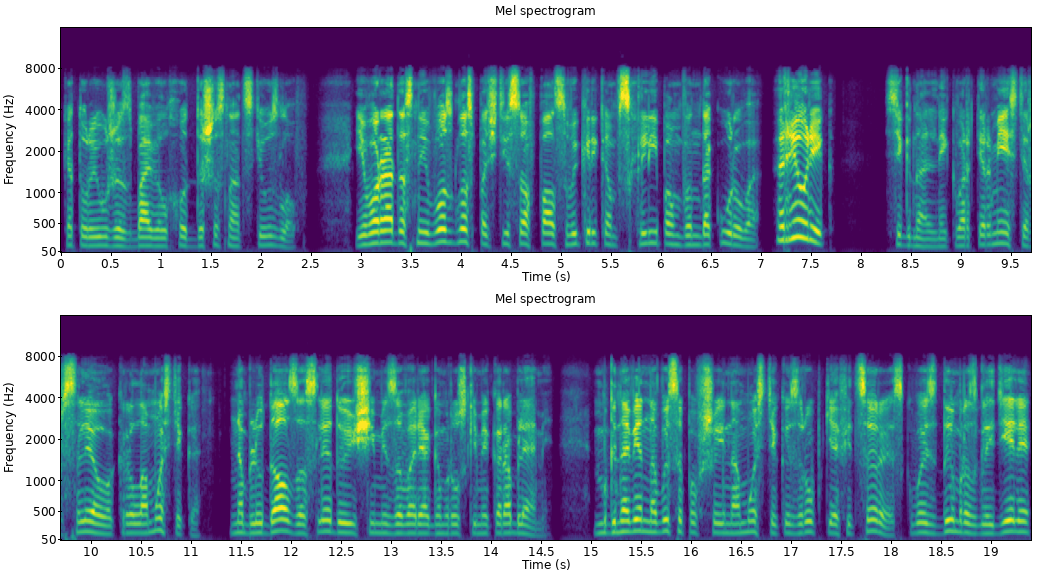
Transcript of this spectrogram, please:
который уже сбавил ход до 16 узлов. Его радостный возглас почти совпал с выкриком всхлипом Вандакурова «Рюрик!». Сигнальный квартирмейстер с левого крыла мостика наблюдал за следующими за варягом русскими кораблями. Мгновенно высыпавшие на мостик из рубки офицеры сквозь дым разглядели,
